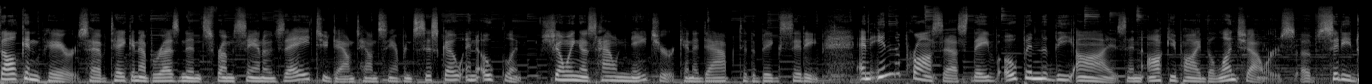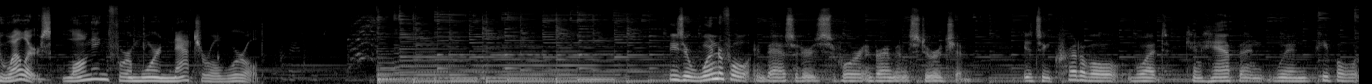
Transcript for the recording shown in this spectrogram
Falcon pairs have taken up residence from San Jose to downtown San Francisco and Oakland, showing us how nature can adapt to the big city. And in the process, they've opened the eyes and occupied the lunch hours of city dwellers longing for a more natural world. These are wonderful ambassadors for environmental stewardship. It's incredible what can happen when people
